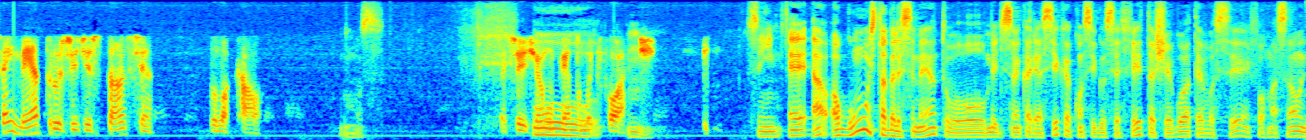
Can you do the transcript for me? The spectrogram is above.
100 metros de distância do local. Nossa. Ou seja, é um vento muito forte. Hum. Sim. É, algum estabelecimento ou medição em Cariacica conseguiu ser feita? Chegou até você a informação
